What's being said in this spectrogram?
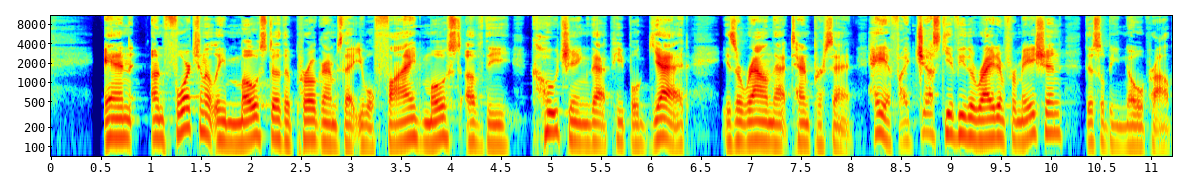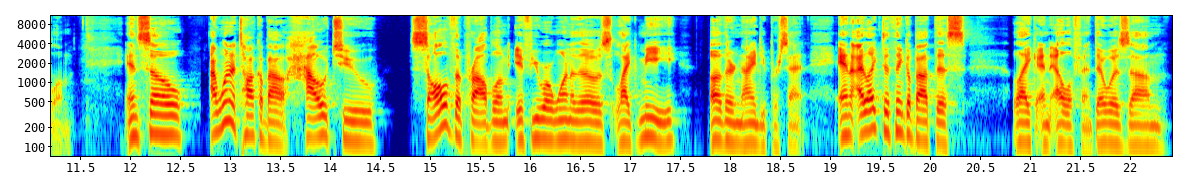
And unfortunately, most of the programs that you will find, most of the coaching that people get is around that 10%. Hey, if I just give you the right information, this will be no problem. And so I want to talk about how to solve the problem if you are one of those like me, other 90%. And I like to think about this like an elephant. There was, um,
